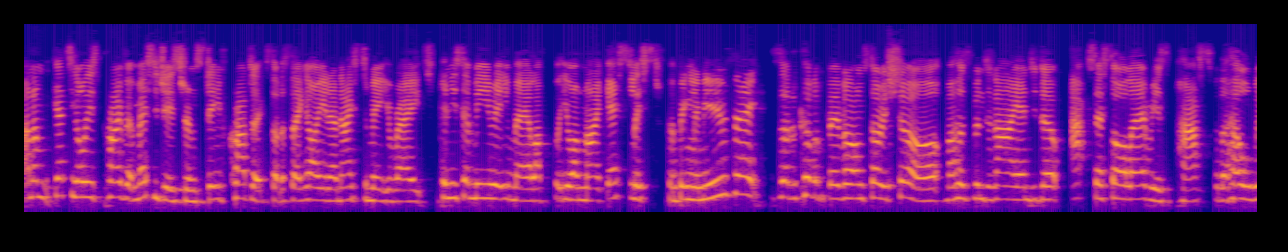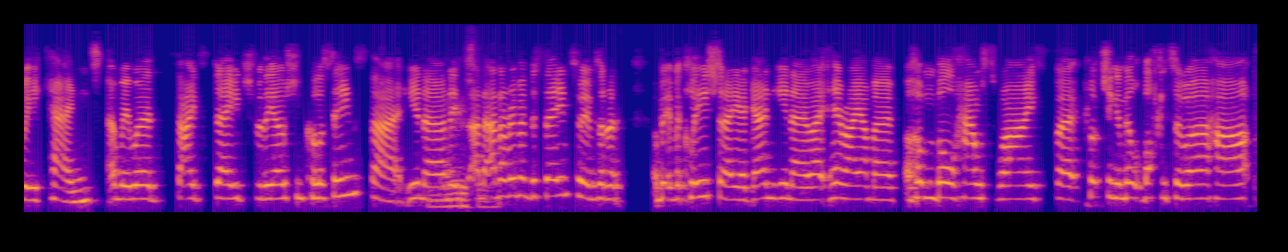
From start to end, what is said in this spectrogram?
And I'm getting all these private messages from Steve Craddock, sort of saying, oh, you know, nice to meet you, Rach. Can you send me your email? I've put you on my guest list for Bingley Music. So to cut a bit of a long story short, my husband and I ended up access all areas pass for the whole weekend, and we were side stage for the Ocean Colour Scene set. You know, and, it's, and, and I remember saying to him, sort of a bit of a cliche again, you know, I- here I am a, a humble housewife uh, clutching a milk bottle to her heart,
